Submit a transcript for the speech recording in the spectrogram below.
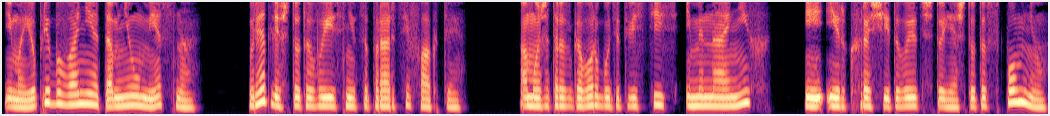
и мое пребывание там неуместно. Вряд ли что-то выяснится про артефакты. А может, разговор будет вестись именно о них? И Ирк рассчитывает, что я что-то вспомню?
